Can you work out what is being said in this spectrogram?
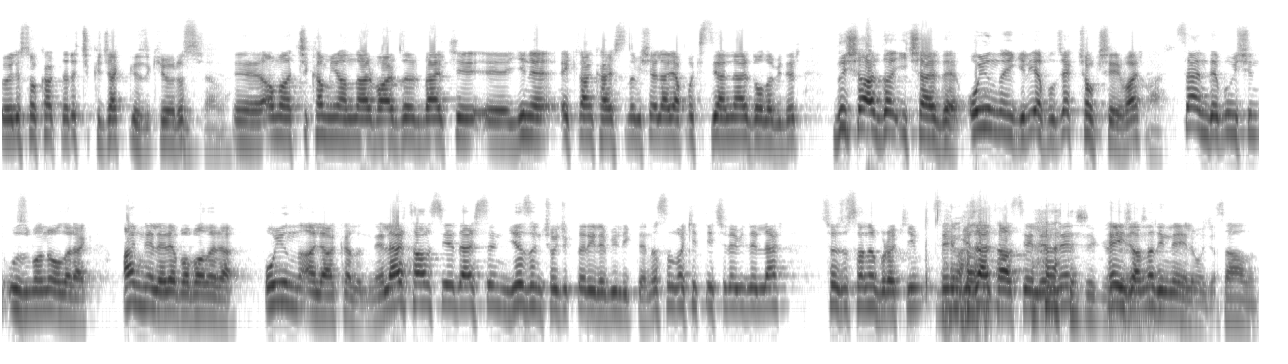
böyle sokaklara çıkacak gözüküyoruz. İnşallah. E, ama çıkamayanlar vardır. Belki e, yine ekran karşısında bir şeyler yapmak isteyenler de olabilir. Dışarıda, içeride oyunla ilgili yapılacak çok şey var. Var. Sen de bu işin uzmanı olarak annelere, babalara oyunla alakalı neler tavsiye edersin? Yazın çocuklarıyla birlikte nasıl vakit geçirebilirler? Sözü sana bırakayım. Senin güzel tavsiyelerini heyecanla hocam. dinleyelim hocam. Sağ olun.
